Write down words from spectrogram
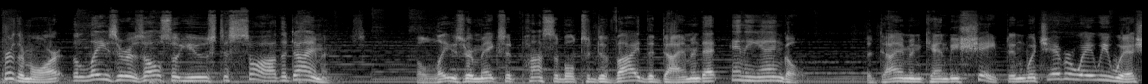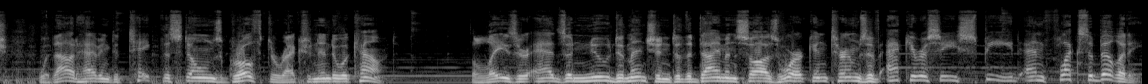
Furthermore, the laser is also used to saw the diamonds. The laser makes it possible to divide the diamond at any angle. The diamond can be shaped in whichever way we wish without having to take the stone's growth direction into account. The laser adds a new dimension to the diamond saw's work in terms of accuracy, speed, and flexibility.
